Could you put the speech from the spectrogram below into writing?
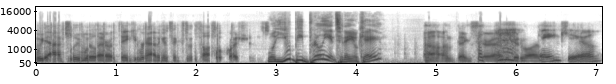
We absolutely will, Arrow. Thank you for having us. Thanks for the thoughtful questions. Well, you be brilliant today, okay? Uh, thanks, Sarah. Have a good one. Thank you.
